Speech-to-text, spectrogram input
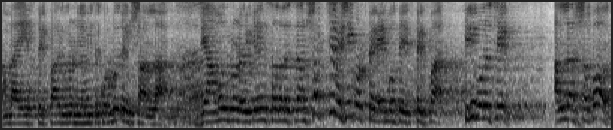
আমরা এই ইস্তেগফারগুলো নিয়মিত করব তো ইনশাআল্লাহ। যে আমলগুলো নবী করিম সাল্লাল্লাহু আলাইহি ওয়াসাল্লাম সবচেয়ে বেশি করতেন এর মধ্যে ইস্তেগফার, তিনি বলেছেন, আল্লাহর শপথ,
